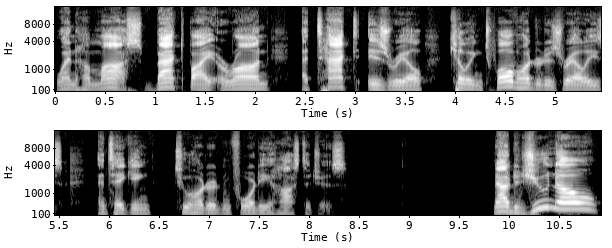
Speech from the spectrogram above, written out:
when Hamas, backed by Iran, attacked Israel, killing 1,200 Israelis and taking 240 hostages. Now, did you know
